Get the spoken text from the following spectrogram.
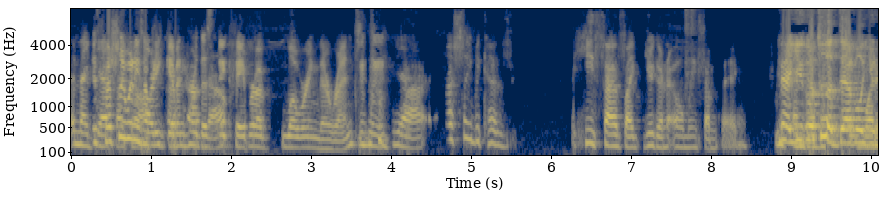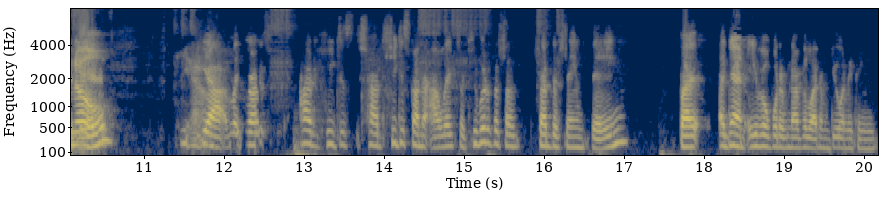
and I get Especially that when he's already given her this out. big favor of lowering their rent. Mhm. Yeah, especially because he says like you're gonna owe me something. Yeah, you go to the devil you know. yeah Yeah, like whereas had he just had he just gone to Alex, like he would have said, said the same thing. But again, Ava would have never let him do anything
